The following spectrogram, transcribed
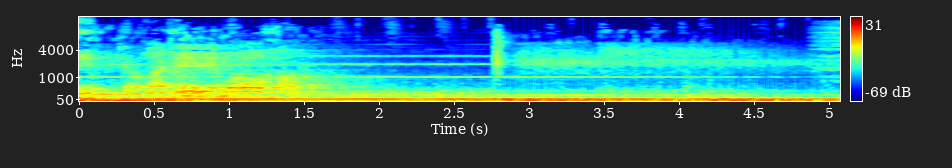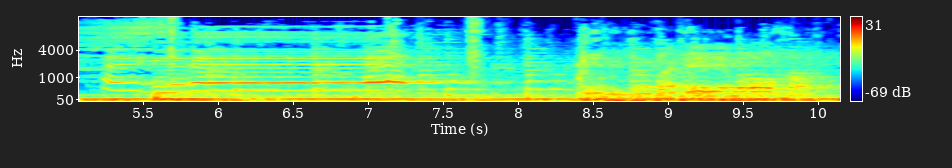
今天我的我好。黑美今我好。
